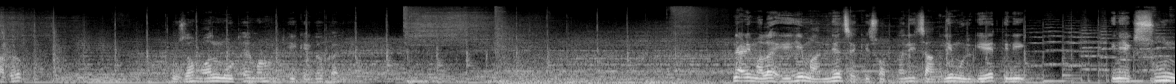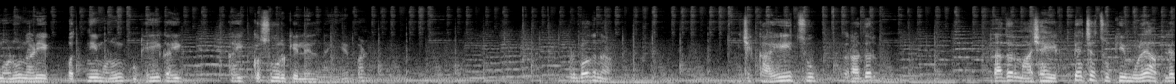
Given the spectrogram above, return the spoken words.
अगं, तुझं मन मोठं आहे ठीक आहे ग कल्याण नाही आणि मला हेही मान्यच स्वप्नाली चांगली मुलगी आहे. तिने तिने एक सून म्हणून एक पत्नी म्हणून कुठेही काही काही कसूर केलेलं पण पण बघ ना. तिची काही चूक रादर रादर माझ्या एकट्याच्या चुकीमुळे आपल्या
